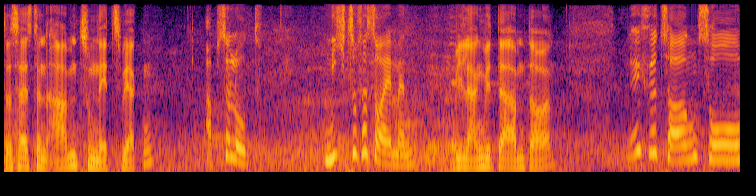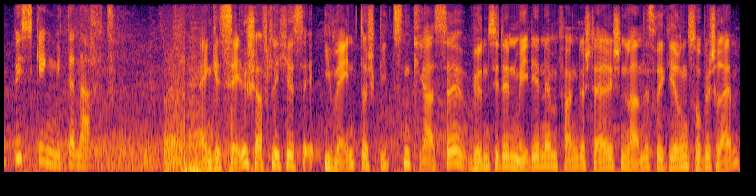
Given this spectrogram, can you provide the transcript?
Das heißt ein Abend zum Netzwerken? Absolut. Nicht zu versäumen. Wie lange wird der Abend dauern? Ich würde sagen, so bis gegen Mitternacht. Ein gesellschaftliches Event der Spitzenklasse. Würden Sie den Medienempfang der steirischen Landesregierung so beschreiben?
